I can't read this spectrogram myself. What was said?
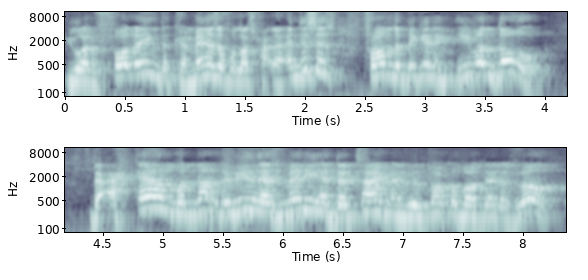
you are following the commands of Allah subhanahu. And this is from the beginning, even though the ahkam were not revealed as many at that time, and we'll talk about that as well.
